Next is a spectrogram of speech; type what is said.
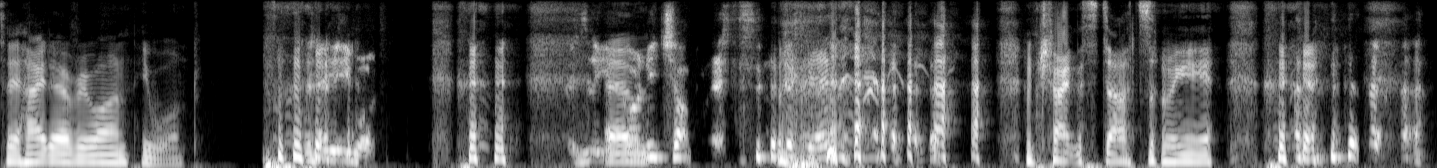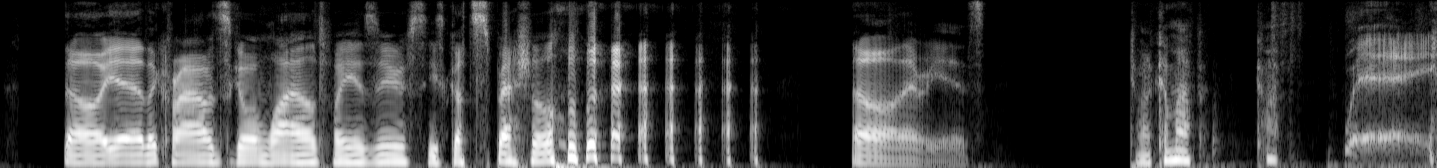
Say hi to everyone. He won't. Is it Um, only chocolate? I'm trying to start something here. oh yeah, the crowd's going wild for you, Zeus. He's got special. oh, there he is. Do you want to come up? Come up. Way.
